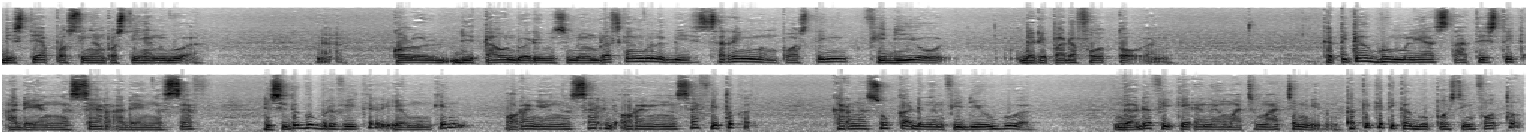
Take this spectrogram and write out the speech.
di setiap postingan-postingan gue. Nah, kalau di tahun 2019 kan gue lebih sering memposting video daripada foto kan. Ketika gue melihat statistik ada yang nge-share ada yang nge-save di situ gue berpikir ya mungkin orang yang nge-share orang yang nge-save itu karena suka dengan video gue nggak ada pikiran yang macem-macem gitu. Tapi ketika gue posting foto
